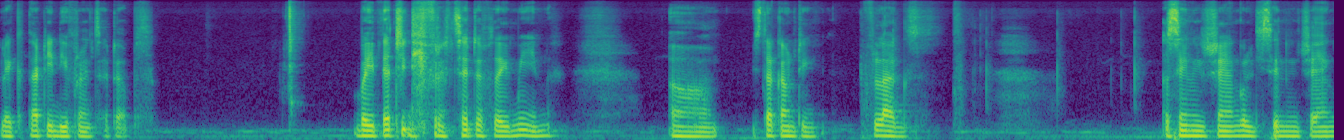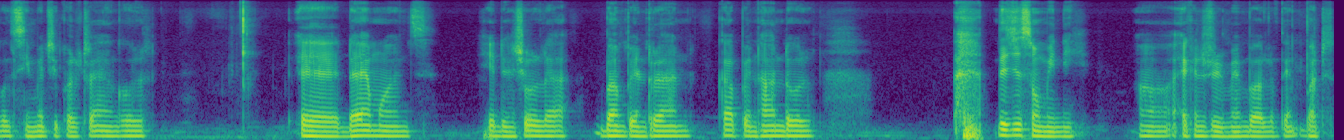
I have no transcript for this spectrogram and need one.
Like 30 different setups. By 30 different setups i mean um start counting flags ascending triangle descending triangle symmetrical triangle uh, diamonds head and shoulder bump and run cup and handle. There's just so many. Uh, i can't remember all of them but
